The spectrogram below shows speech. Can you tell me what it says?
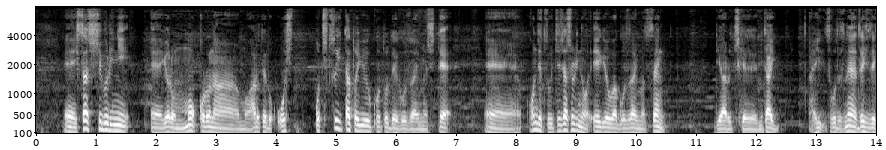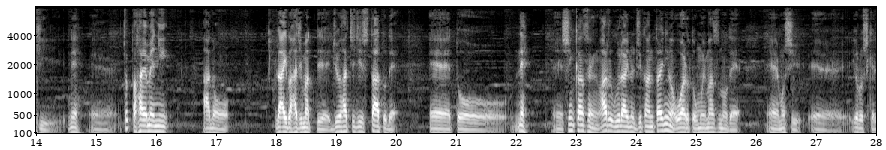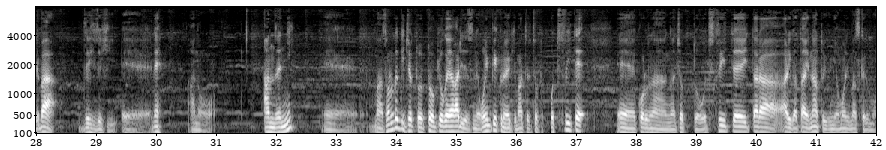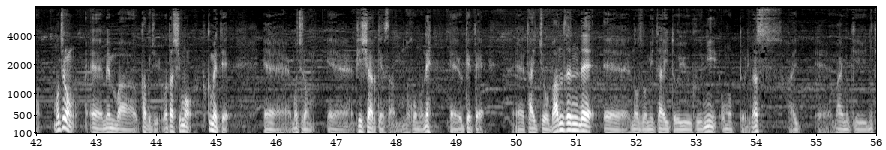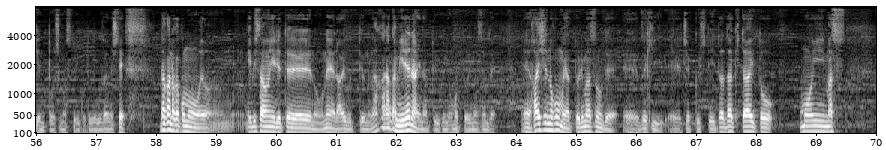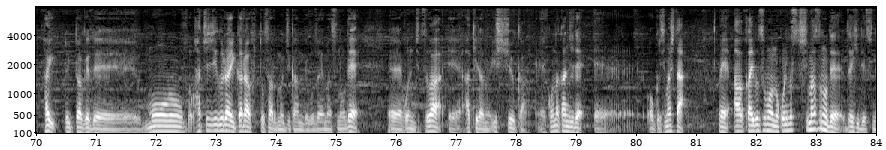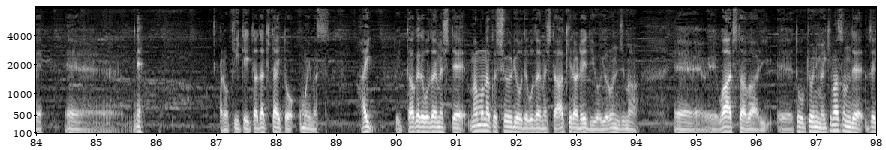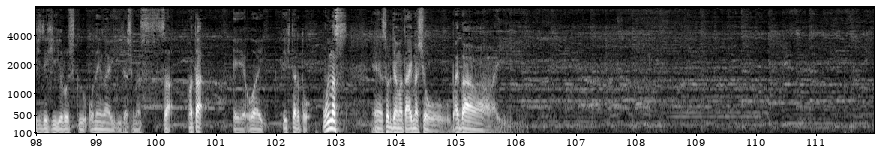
えー、久しぶりに、えー、世論もコロナもある程度落ち着いたということでございまして、えー、本日内田処理の営業はございません。リアルチケ見たい。はいそうですね。ぜひぜひね、えー、ちょっと早めにあのライブ始まって18時スタートで、えっ、ー、と、ね、新幹線あるぐらいの時間帯には終わると思いますので、えー、もし、えー、よろしければ、ぜひぜひ、えー、ね、あの、安全に、えー、まあその時ちょっと東京がやはりですね、オリンピックの影響もあってちょっと落ち着いて、えー、コロナがちょっと落ち着いていたらありがたいなというふうに思いますけども、もちろん、えー、メンバー各自、私も含めて、えー、もちろん、えー、PCR 検査の方もね、えー、受けて、えー、体調万全で、えー、臨みたいというふうに思っております。はい。えー、前向きに検討しますということでございまして、なかなかこの、エビさん入れてのね、ライブっていうのはなかなか見れないなというふうに思っておりますので、えー、配信の方もやっておりますので、えー、ぜひ、えー、チェックしていただきたいと思います。はい。といったわけで、もう8時ぐらいからフットサルの時間でございますので、えー、本日は、えー、アキラの1週間、えー、こんな感じで、えー、お送りしました。えー、アーカイブスも残りますしますので、ぜひですね、えー、ね、あの、聞いていただきたいと思います。はい。といったわけでございまして、間もなく終了でございました、アキラレディオ与論島、えー、ワーチタバーリ、えー、東京にも行きますんで、ぜひぜひよろしくお願いいたします。さあ、また、えー、お会いできたらと思います。えー、それではまた会いましょう。バイバーイ。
